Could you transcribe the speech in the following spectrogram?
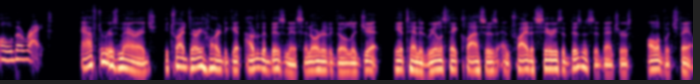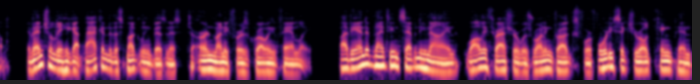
Olga Wright. After his marriage, he tried very hard to get out of the business in order to go legit. He attended real estate classes and tried a series of business adventures, all of which failed. Eventually, he got back into the smuggling business to earn money for his growing family. By the end of 1979, Wally Thrasher was running drugs for 46 year old kingpin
